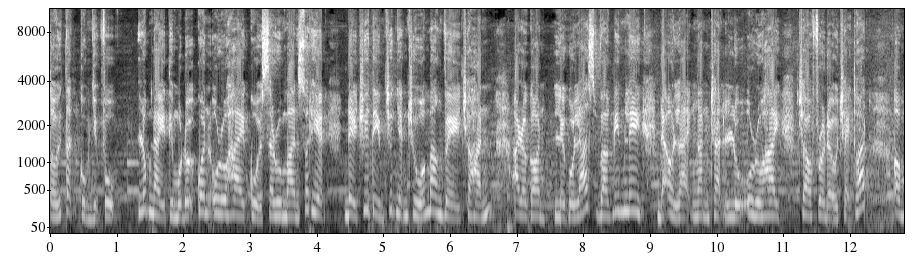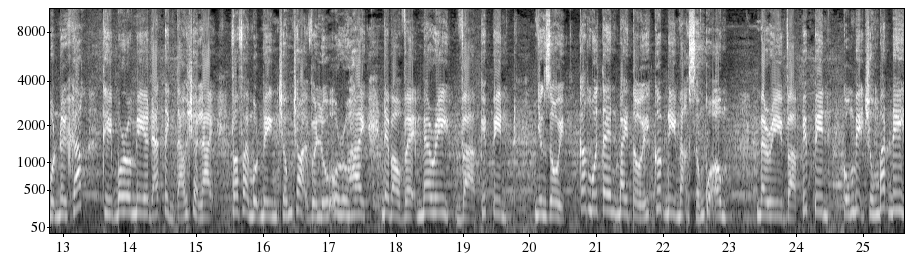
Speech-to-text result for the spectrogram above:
tới tận cùng nhiệm vụ. Lúc này thì một đội quân Uruhai của Saruman xuất hiện để truy tìm chiếc nhẫn chúa mang về cho hắn. Aragorn, Legolas và Gimli đã ở lại ngăn chặn lũ Uruhai cho Frodo chạy thoát. Ở một nơi khác thì Boromir đã tỉnh táo trở lại và phải một mình chống chọi với lũ Uruhai để bảo vệ Merry và Pippin. Nhưng rồi, các mũi tên bay tới cướp đi mạng sống của ông. Merry và Pippin cũng bị chúng bắt đi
